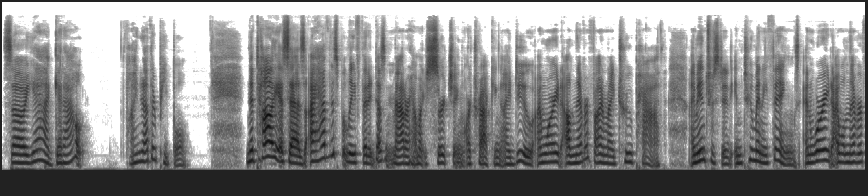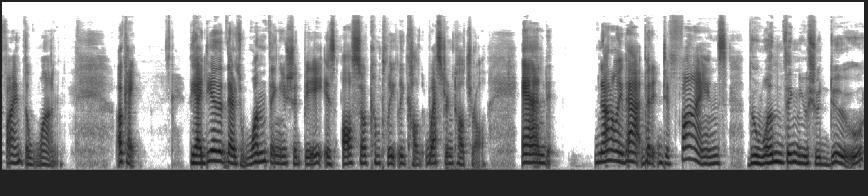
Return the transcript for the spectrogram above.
So, yeah, get out, find other people. Natalia says, I have this belief that it doesn't matter how much searching or tracking I do. I'm worried I'll never find my true path. I'm interested in too many things and worried I will never find the one. Okay, the idea that there's one thing you should be is also completely Western cultural. And not only that, but it defines the one thing you should do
